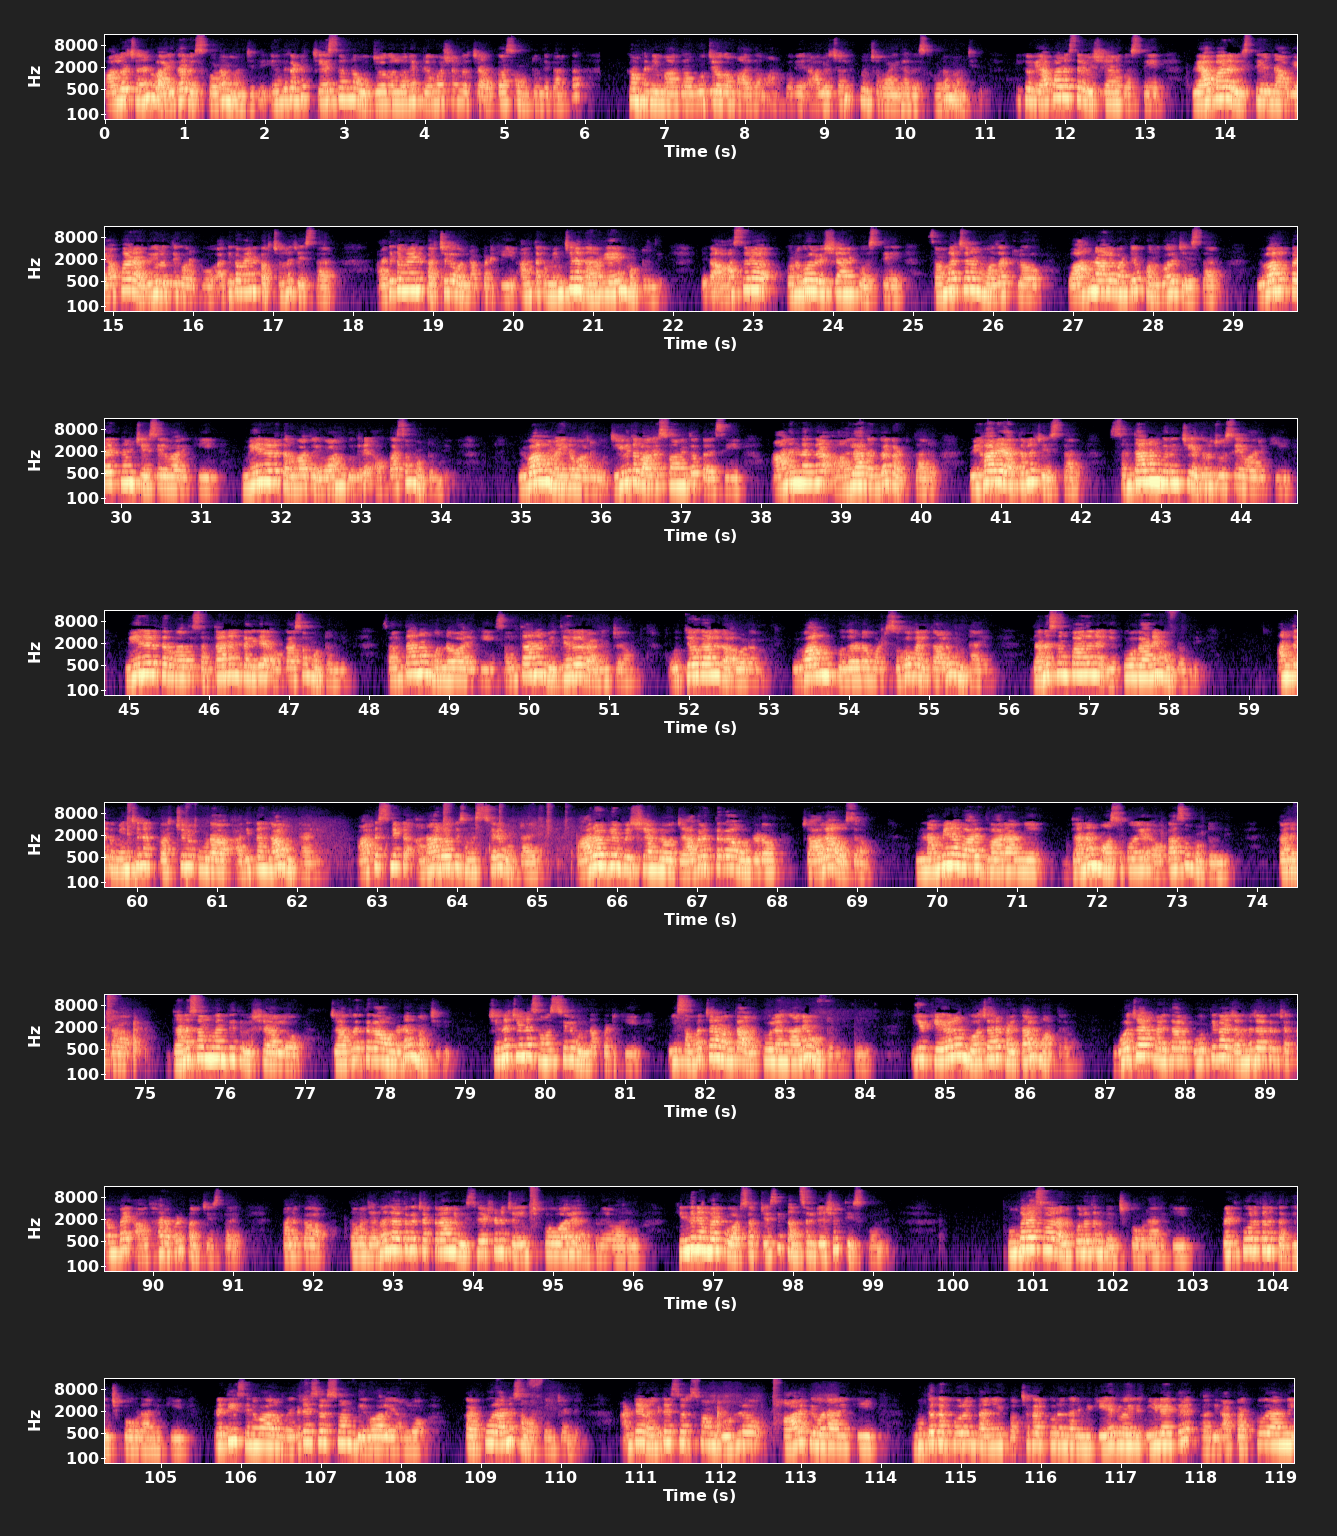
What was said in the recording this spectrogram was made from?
ఆలోచనను వాయిదా వేసుకోవడం మంచిది. ఎందుకంటే చేస్తున్న ఉద్యోగంలోనే ప్రమోషన్లు వచ్చే అవకాశం ఉంటుంది కనుక కంపెనీ మార్గం ఉద్యోగం మార్గం అనుకునే ఆలోచనలు కొంచెం వాయిదా వేసుకోవడం మంచిది. ఇక వ్యాపారస్తుల విషయానికి వస్తే వ్యాపార విస్తీర్ణ వ్యాపార అభివృద్ధి కొరకు అధికమైన ఖర్చులను చేస్తారు. అధికమైన ఖర్చులు ఉన్నప్పటికీ అంతకు మించిన ధన వ్యయం ఉంటుంది. ఇక ఆస్తుల కొనుగోలు విషయానికి వస్తే సంవత్సరం మొదట్లో వాహనాల వంటివి కొనుగోలు చేస్తారు. వివాహ ప్రయత్నం చేసేవారికి మే నెల తర్వాత వివాహం కుదిరే అవకాశం ఉంటుంది. వివాహమైన వారు జీవిత భాగస్వామితో కలిసి ఆనందంగా ఆహ్లాదంగా గడుపుతారు. విహారయాత్రలు చేస్తారు. సంతానం గురించి ఎదురు చూసే వారికి మే నెల తర్వాత సంతానం కలిగే అవకాశం ఉంటుంది. సంతానం ఉన్నవారికి సంతానం విద్యలో రాణించడం ఉద్యోగాలు రావడం వివాహం కుదరడం వంటి శుభ ఫలితాలు ఉంటాయి. ధన సంపాదన ఎక్కువగానే ఉంటుంది. అంతకు మించిన ఖర్చులు కూడా అధికంగా ఉంటాయి. ఆకస్మిక అనారోగ్య సమస్యలు ఉంటాయి. ఆరోగ్యం విషయంలో జాగ్రత్తగా ఉండడం చాలా అవసరం. నమ్మిన వారి ద్వారాన్ని ధనం మోసపోయే అవకాశం ఉంటుంది. కనుక ధన సంబంధిత విషయాల్లో జాగ్రత్తగా ఉండడం మంచిది. చిన్న చిన్న సమస్యలు ఉన్నప్పటికీ ఈ సంవత్సరం అంతా అనుకూలంగానే ఉంటుంది. ఇవి కేవలం గోచార ఫలితాలు మాత్రమే. గోచార ఫలితాలు పూర్తిగా జన్మజాతక చక్రంపై ఆధారపడి పనిచేస్తాయి. కనుక తమ జన్మజాతక చక్రాన్ని విశ్లేషణ చేయించుకోవాలి అనుకునేవారు కింది నెంబర్కి వాట్సాప్ చేసి కన్సల్టేషన్ తీసుకోండి. కుంభరాశి వారు అనుకూలతను పెంచుకోవడానికి ప్రతికూలతను తగ్గించుకోవడానికి ప్రతి శనివారం వెంకటేశ్వర స్వామి దేవాలయంలో కర్పూరాన్ని సమర్పించండి. అంటే వెంకటేశ్వర స్వామి గుడిలో హారతి ఇవ్వడానికి ముద్ద కర్పూరం కానీ పచ్చ కర్పూరం కానీ మీకు ఏది వీలైతే అది ఆ కర్పూరాన్ని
